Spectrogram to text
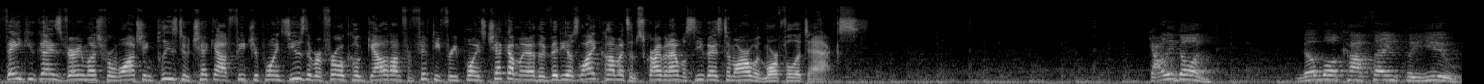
Thank you guys very much for watching. Please do check out Feature Points. Use the referral code Galadon for 50 free points. Check out my other videos. Like, comment, subscribe, and I will see you guys tomorrow with more full attacks. Galadon, no more caffeine for you.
